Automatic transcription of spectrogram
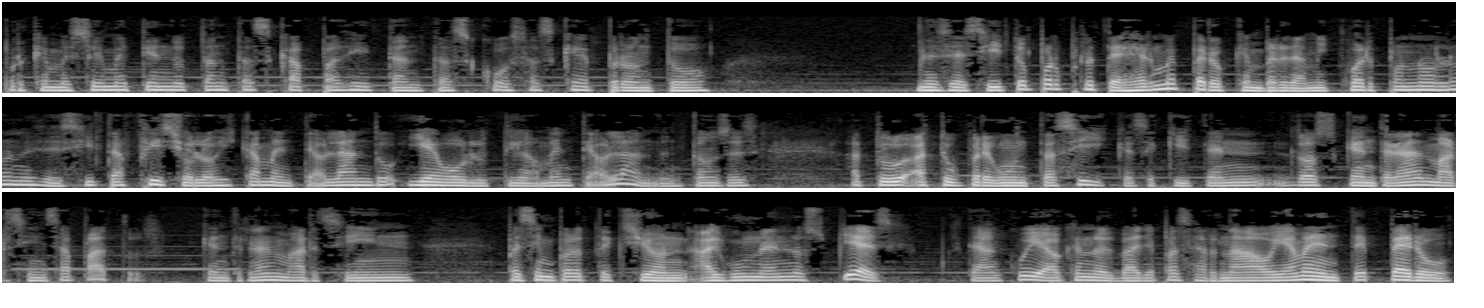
¿por qué me estoy metiendo tantas capas y tantas cosas que de pronto necesito por protegerme, pero que en verdad mi cuerpo no lo necesita fisiológicamente hablando y evolutivamente hablando? Entonces, a tu, a tu pregunta, sí, que se quiten los que entren al mar sin zapatos, que entren al mar sin, pues, sin protección alguna en los pies. Tengan cuidado que no les vaya a pasar nada, obviamente, pero,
